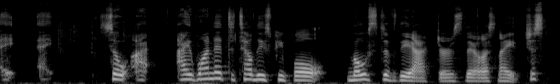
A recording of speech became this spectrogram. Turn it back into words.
I, I, so i i wanted to tell these people most of the actors there last night just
